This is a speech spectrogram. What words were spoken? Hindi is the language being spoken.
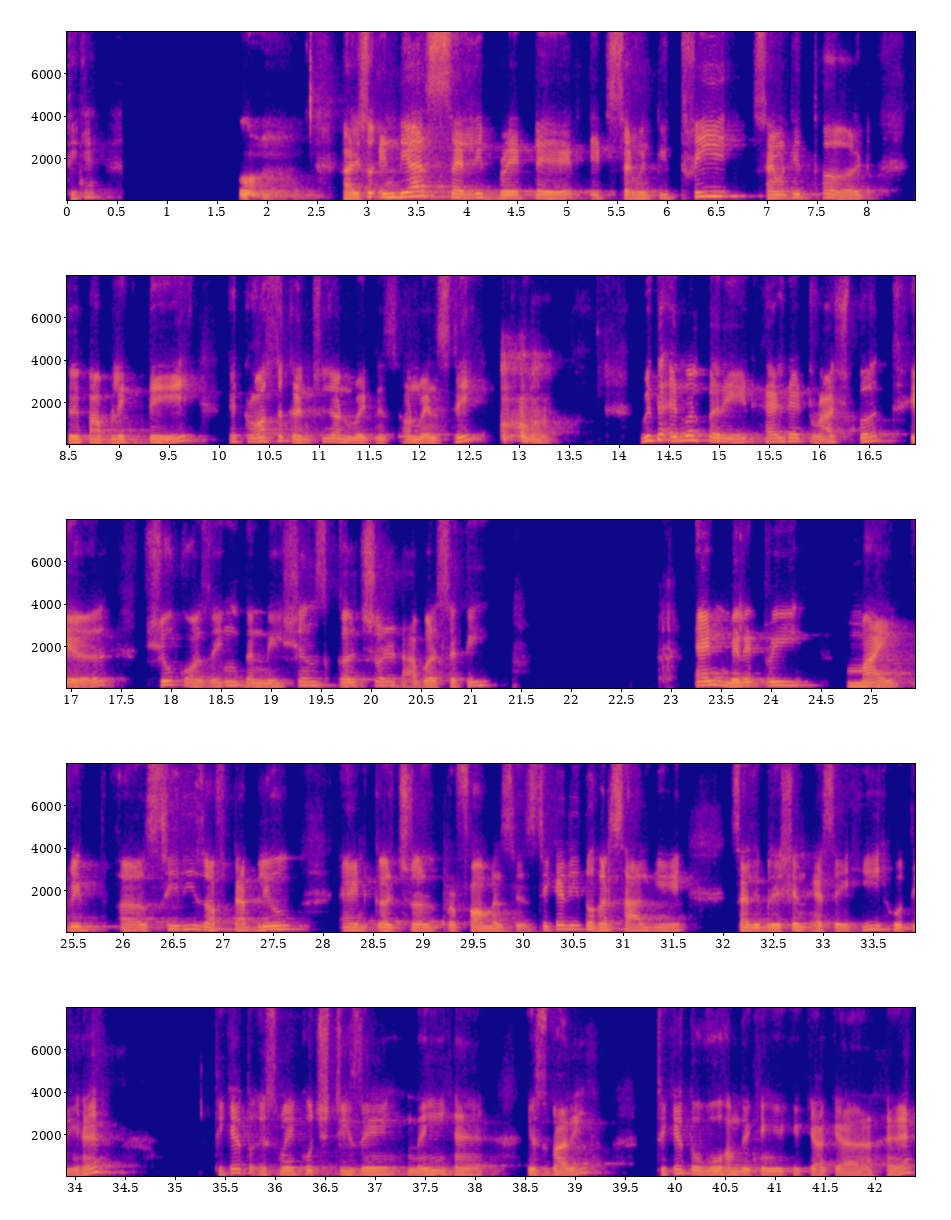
ठीक है Right, so India celebrated its 73, 73rd Republic Day across the country on Wednesday, on Wednesday with the annual parade held at Rajpath here, showcasing the nation's cultural diversity and military might with a series of tableau And cultural performances ठीक है जी? तो हर साल ये सेलिब्रेशन ऐसे ही होती हैं। ठीक है? तो इसमें कुछ चीज़ें नई हैं इस बारी। ठीक है? तो वो हम देखेंगे कि क्या क्या है।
